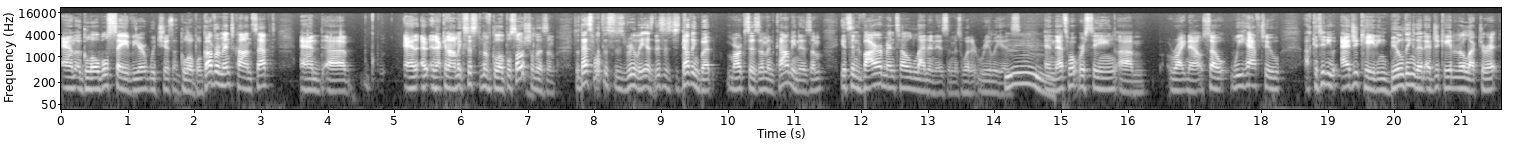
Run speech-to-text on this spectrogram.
and a global savior, which is a global government concept, and. Uh, and an economic system of global socialism. So that's what this is really is. This is just nothing but Marxism and communism. It's environmental Leninism, is what it really is, and that's what we're seeing um, right now. So we have to uh, continue educating, building that educated electorate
